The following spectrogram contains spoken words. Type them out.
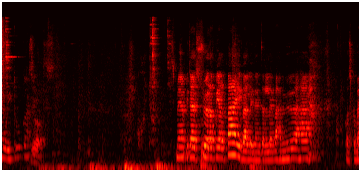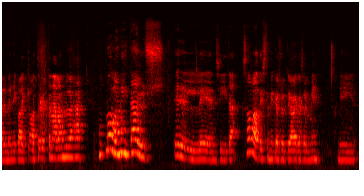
kuituu kanssa. Joo. Siis meidän pitäisi syödä vielä päivällinen tälleen vähän myöhään, koska meillä meni kaikki ateriat tänään vähän myöhään. Mutta me ollaan niin täys edelleen siitä salaatista, mikä syötiin aikaisemmin, niin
